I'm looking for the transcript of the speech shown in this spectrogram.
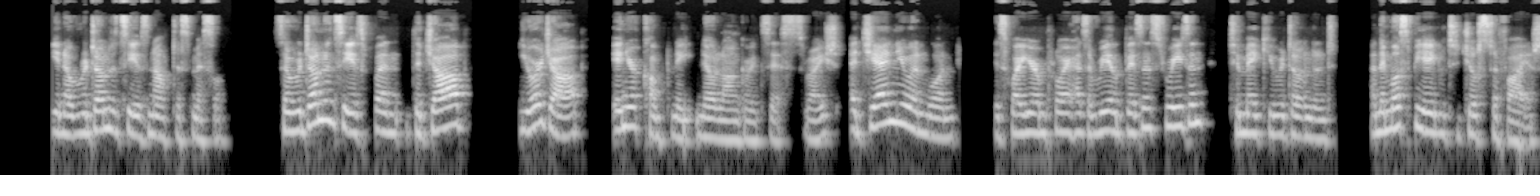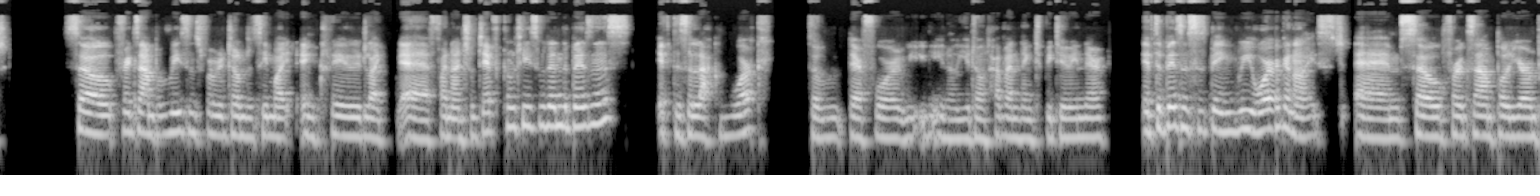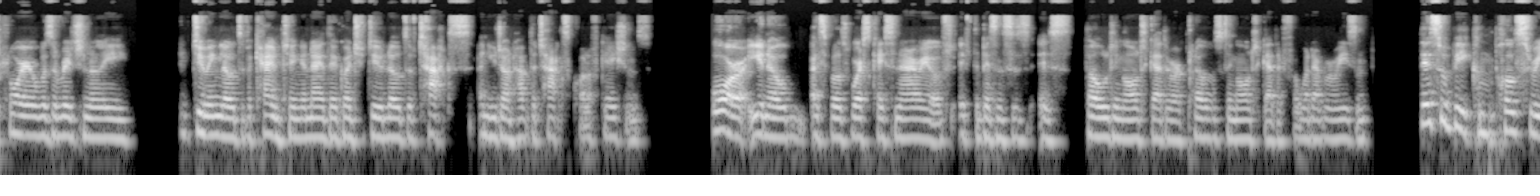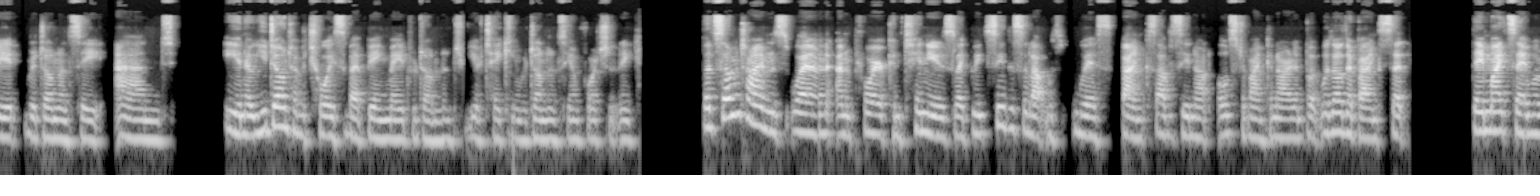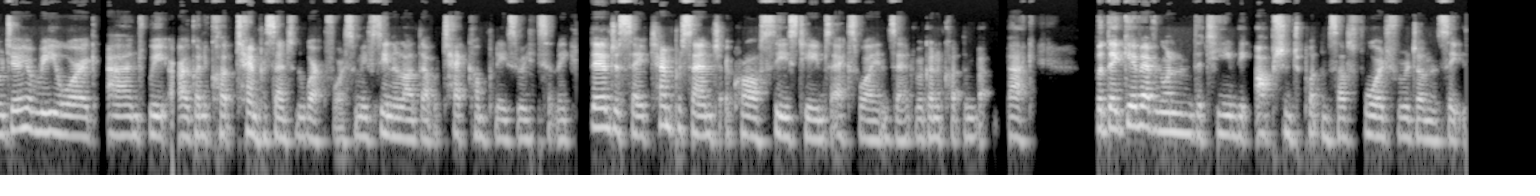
you know, redundancy is not dismissal. So, redundancy is when the job, your job in your company no longer exists, right? A genuine one is where your employer has a real business reason to make you redundant and they must be able to justify it. So, for example, reasons for redundancy might include like uh, financial difficulties within the business, if there's a lack of work, so therefore you know you don't have anything to be doing there. If the business is being reorganized, um, so for example, your employer was originally doing loads of accounting and now they're going to do loads of tax, and you don't have the tax qualifications. Or, you know, I suppose worst case scenario if, if the business is, is folding altogether or closing altogether for whatever reason this would be compulsory redundancy and you know you don't have a choice about being made redundant. You're taking redundancy unfortunately. But sometimes when an employer continues like we'd see this a lot with with banks obviously not ulster bank in ireland but with other banks that they might say well, we're doing a reorg and we are going to cut 10% of the workforce. And we've seen a lot of that with tech companies recently. They'll just say 10% across these teams x y and z. We're going to cut them back but they give everyone in the team the option to put themselves forward for redundancy.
